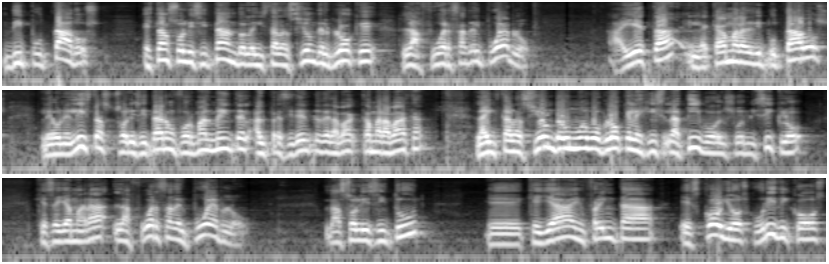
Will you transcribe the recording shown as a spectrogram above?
diputados están solicitando la instalación del bloque La Fuerza del Pueblo. Ahí está, en la Cámara de Diputados, leonelistas solicitaron formalmente al presidente de la Cámara Baja la instalación de un nuevo bloque legislativo en su hemiciclo que se llamará La Fuerza del Pueblo. La solicitud eh, que ya enfrenta escollos jurídicos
